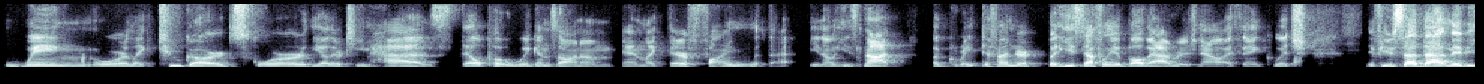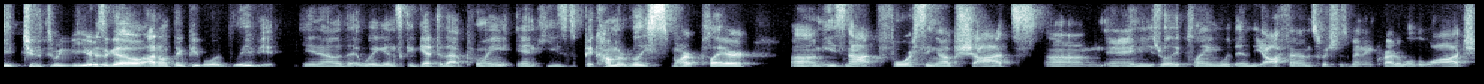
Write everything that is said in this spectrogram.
wing or like two guard scorer the other team has they'll put wiggins on him and like they're fine with that you know he's not a great defender but he's definitely above average now i think which if you said that maybe two three years ago i don't think people would believe you you know that wiggins could get to that point and he's become a really smart player um, he's not forcing up shots, um, and he's really playing within the offense, which has been incredible to watch.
